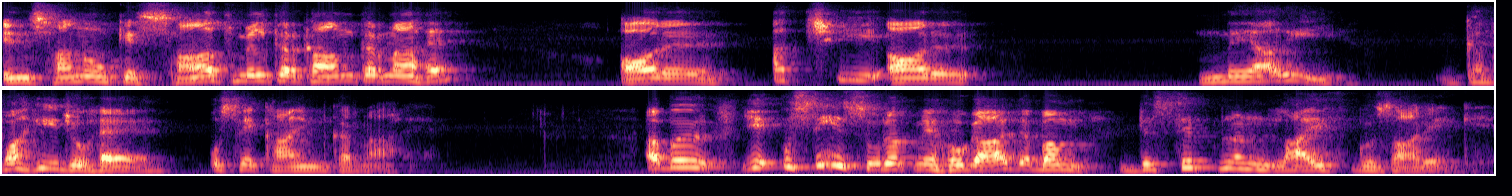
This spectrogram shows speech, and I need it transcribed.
انسانوں کے ساتھ مل کر کام کرنا ہے، اور اچھی اور معیاری گواہی جو ہے اسے قائم کرنا ہے۔ اب یہ اسی صورت میں ہوگا جب ہم ڈسپلن لائف گزاریں گے۔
